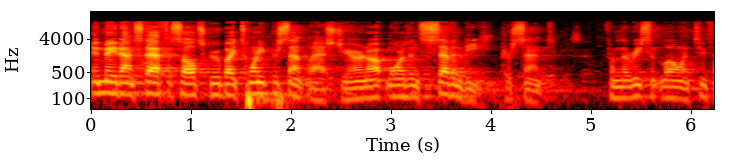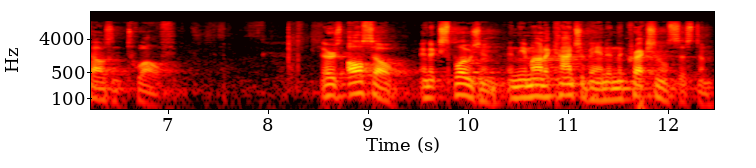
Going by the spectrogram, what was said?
Inmate on staff assaults grew by 20% last year and up more than 70% from the recent low in 2012. There's also an explosion in the amount of contraband in the correctional system,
